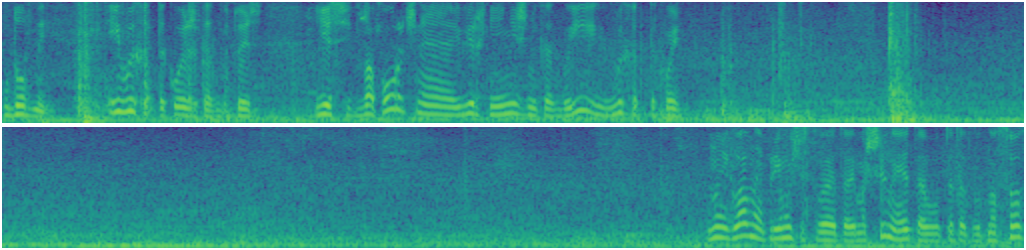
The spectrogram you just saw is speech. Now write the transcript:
удобный. И выход такой же, как бы. То есть есть два поручня, верхний и нижний, как бы, и выход такой. Ну и главное преимущество этой машины это вот этот вот насос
